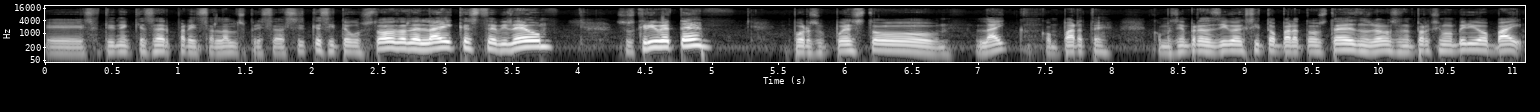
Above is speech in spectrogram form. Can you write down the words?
eh, se tiene que hacer para instalar los presets. Así que si te gustó, dale like a este video, suscríbete, por supuesto like, comparte. Como siempre les digo, éxito para todos ustedes, nos vemos en el próximo video, bye.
